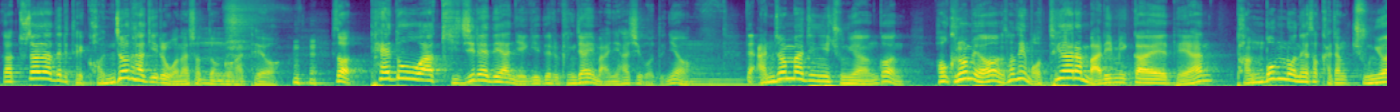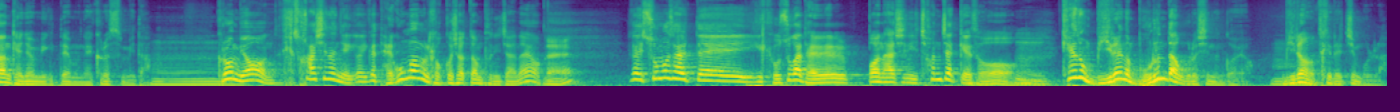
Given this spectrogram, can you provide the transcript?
그러니까 투자자들이 되게 건전하기를 원하셨던 것 같아요. 그래서 태도와 기질에 대한 얘기들을 굉장히 많이 하시거든요. 근데 안전마진이 중요한 건, 어, 그러면 선생님 어떻게 하란 말입니까에 대한 방법론에서 가장 중요한 개념이기 때문에 그렇습니다. 그러면 계속 하시는 얘기가 이게 대공황을 겪으셨던 분이잖아요. 네. 그러니까 스무 살 때 이게 교수가 될 뻔 하신 이 천재께서 음. 계속 미래는 모른다고 그러시는 거예요. 미래는 어떻게 될지 몰라.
